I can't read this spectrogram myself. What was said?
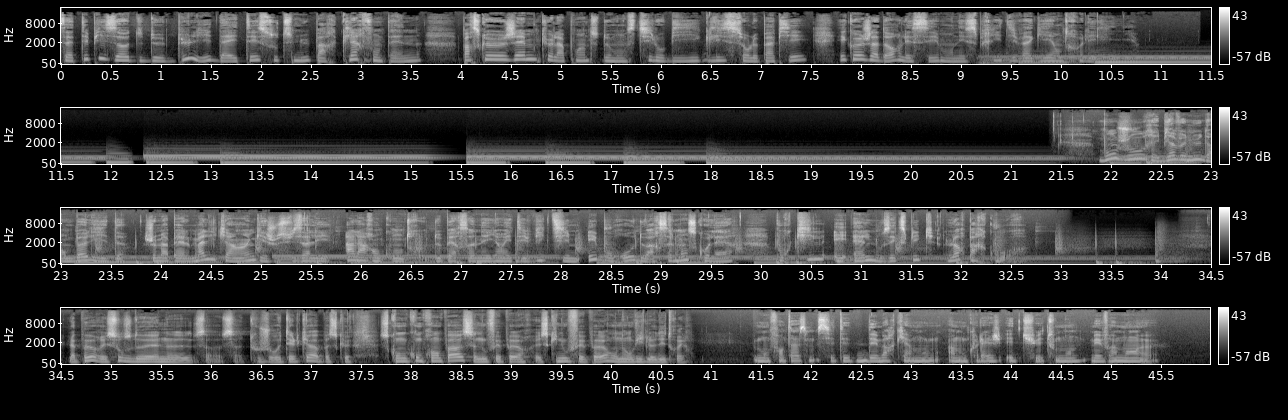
Cet épisode de Bullide a été soutenu par Claire Fontaine parce que j'aime que la pointe de mon stylo bille glisse sur le papier et que j'adore laisser mon esprit divaguer entre les lignes. Bonjour et bienvenue dans Bullid. Je m'appelle Malika Hing et je suis allée à la rencontre de personnes ayant été victimes et bourreaux de harcèlement scolaire pour qu'ils et elles nous expliquent leur parcours. La peur est source de haine, ça, ça a toujours été le cas, parce que ce qu'on ne comprend pas, ça nous fait peur. Et ce qui nous fait peur, on a envie de le détruire. Mon fantasme, c'était de débarquer à mon, à mon collège et de tuer tout le monde. Mais vraiment, euh,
